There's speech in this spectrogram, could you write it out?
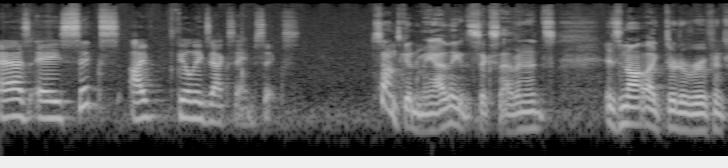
as a six. I feel the exact same six. Sounds good to me. I think it's 6 7. It's it's not like through the roof and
